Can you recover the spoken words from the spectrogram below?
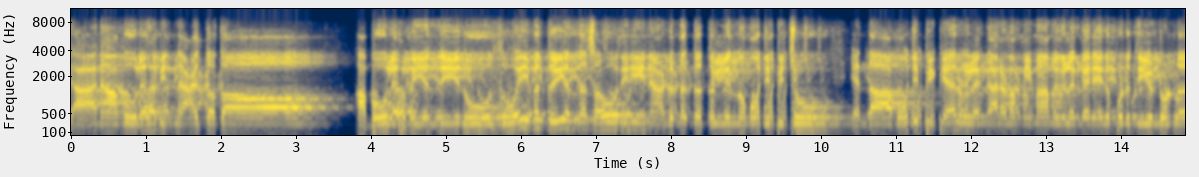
കാന അബൂലഹബിൻ അബൂലഹബ് എന്ത് ചെയ്തു? സുവൈബത്ത് എന്ന സഹോദരീനെ അടിമത്തത്തിൽ നിന്ന് മോചിപ്പിച്ചു. എന്താ മോചിപ്പിക്കാനുള്ള കാരണം ഇമാമുകളൊക്കെ രേഖപ്പെടുത്തിയിട്ടുണ്ട്.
